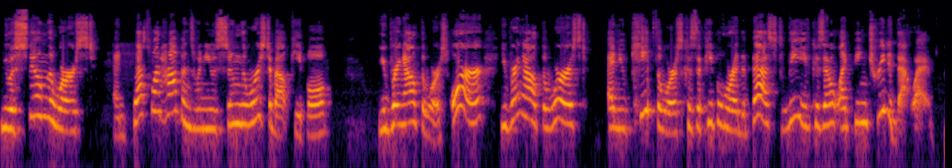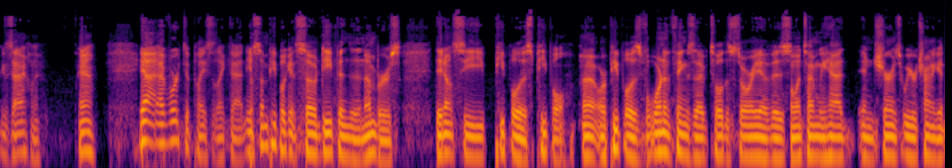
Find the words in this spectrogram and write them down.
You assume the worst, and guess what happens when you assume the worst about people? You bring out the worst, or you bring out the worst and you keep the worst because the people who are the best leave because they don't like being treated that way. Exactly. Yeah. Yeah, I've worked at places like that. You know, some people get so deep into the numbers, they don't see people as people, uh, or people as one of the things that I've told the story of is one time we had insurance. We were trying to get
